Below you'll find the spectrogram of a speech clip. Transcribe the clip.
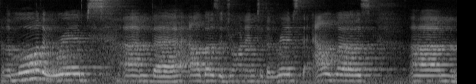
And the more the ribs, um, the elbows are drawn into the ribs, the elbows um,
